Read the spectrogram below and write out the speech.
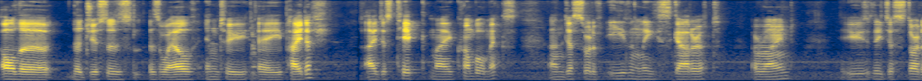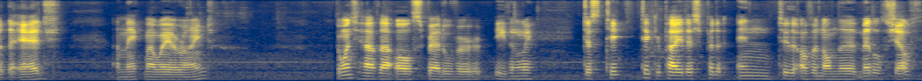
all the the juices as well into a pie dish. I just take my crumble mix and just sort of evenly scatter it around. I usually just start at the edge and make my way around. So once you have that all spread over evenly, just take take your pie dish, put it into the oven on the middle shelf,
